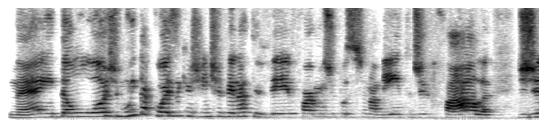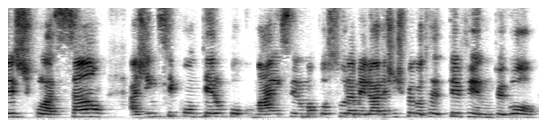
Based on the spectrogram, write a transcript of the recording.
né? Então, hoje, muita coisa que a gente vê na TV, formas de posicionamento, de fala, de gesticulação, a gente se conter um pouco mais, ter uma postura melhor, a gente pegou da TV, não pegou?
